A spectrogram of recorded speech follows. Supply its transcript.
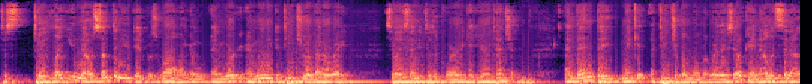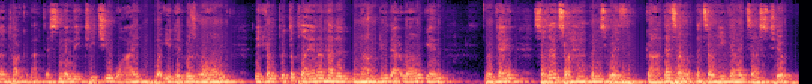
Just to let you know something you did was wrong and, and, we're, and we need to teach you a better way. So they send you to the corner to get your attention. And then they make it a teachable moment where they say, okay, now let's sit down and talk about this. And then they teach you why what you did was wrong. And you come up with the plan on how to not do that wrong again. Okay? So that's what happens with God. That's how, that's how He guides us too.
